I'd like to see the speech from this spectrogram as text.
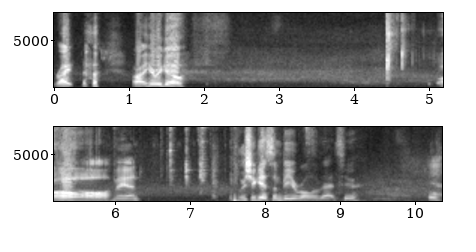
right? All right, here we go. Oh, man. We should get some B-roll of that too. We'll,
